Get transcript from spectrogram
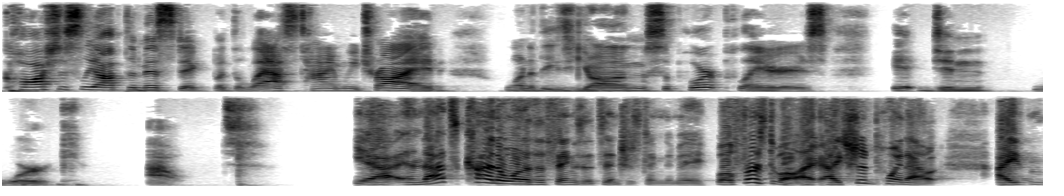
cautiously optimistic. But the last time we tried one of these young support players, it didn't work out. Yeah, and that's kind of one of the things that's interesting to me. Well, first of all, I, I should point out I'm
